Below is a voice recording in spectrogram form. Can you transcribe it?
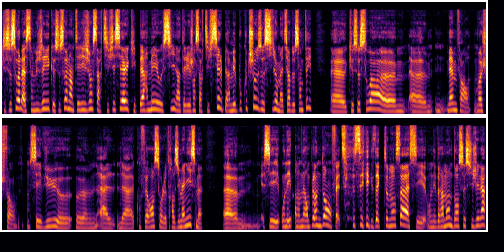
que ce soit la 5G, que ce soit l'intelligence artificielle qui permet aussi, l'intelligence artificielle permet beaucoup de choses aussi en matière de santé, euh, que ce soit euh, euh, même, enfin, moi, je, on s'est vu à la conférence sur le transhumanisme. c'est, on est, on est en plein dedans en fait. c'est exactement ça. C'est, on est vraiment dans ce sujet-là.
